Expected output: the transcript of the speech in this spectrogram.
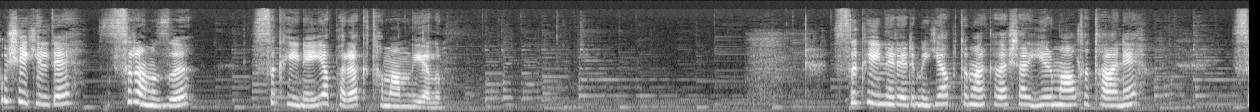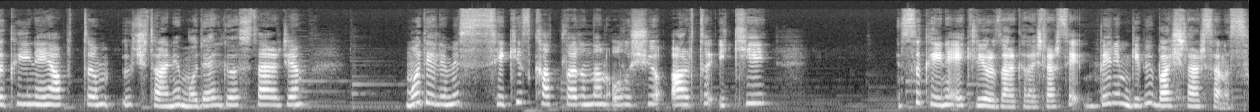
Bu şekilde sıramızı sık iğne yaparak tamamlayalım. Sık iğnelerimi yaptım arkadaşlar. 26 tane sık iğne yaptım. 3 tane model göstereceğim. Modelimiz 8 katlarından oluşuyor. Artı 2 sık iğne ekliyoruz arkadaşlar. Benim gibi başlarsanız.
